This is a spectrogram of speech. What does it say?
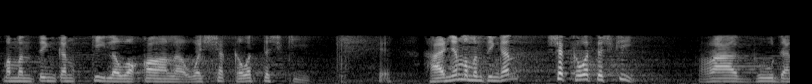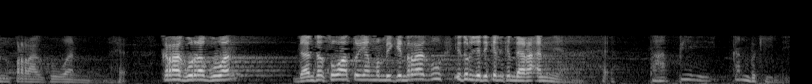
mementingkan kila wa qala wa syakka wa tashkik. Hanya mementingkan syakka wa tashkik ragu dan peraguan. Keraguan-raguan dan sesuatu yang membuat ragu itu dijadikan kendaraannya. Tapi kan begini.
